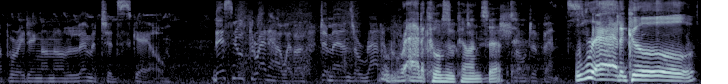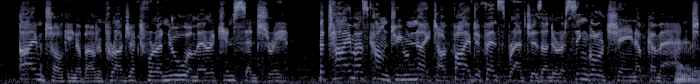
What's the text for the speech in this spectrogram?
operating on a limited scale. This new threat, however, demands a radical, radical new concept. Radical! I'm talking about a project for a new American century. The time has come to unite our five defense branches under a single chain of command.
